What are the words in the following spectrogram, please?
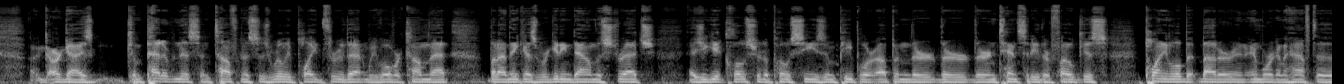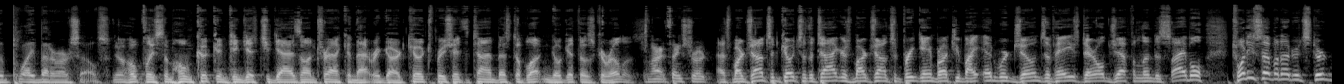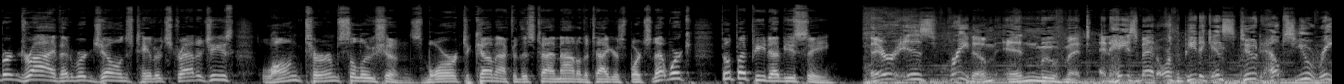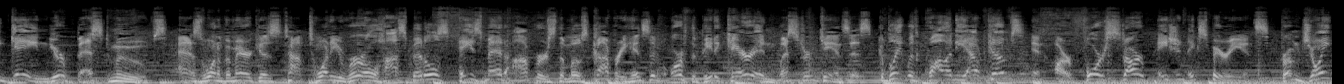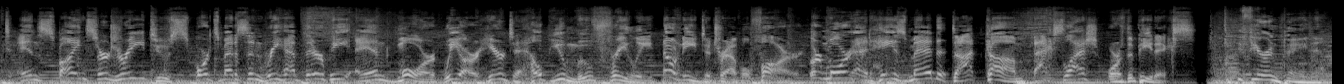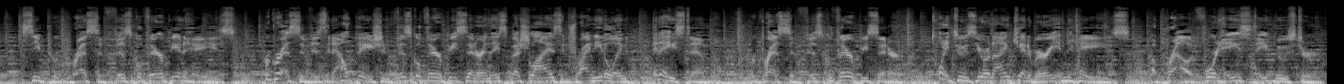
our guys' competitiveness and toughness has really played through that, and we've overcome that. But I think as we're getting down the stretch, as you get closer to postseason, people are upping their their their intensity, their mm-hmm. focus, playing a little bit better, and, and we're going to have to play better ourselves. You know, hopefully, some home cooking can get you guys on track in that regard. Coach, appreciate the time. Best of luck, and go get those gorillas. All right, thanks, George. That's Mark Johnson, coach of the Tigers. Mark Johnson pregame brought to you by Edward Jones of Hays, Daryl Jeff, and Linda Seibel. 2700 Sternberg Drive, Edward Jones, tailored strategies, long term solutions. More to come after this time out on the Tiger Sports Network, built by PWC. There is freedom in movement, and HaysMed Orthopedic Institute helps you regain your best moves. As one of America's top 20 rural hospitals, HaysMed offers the most comprehensive orthopedic care in western Kansas, complete with quality outcomes and our four star patient experience. From joint and spine surgery to sports medicine, rehab therapy, and more, we are here to help you move freely. No need to travel far. Learn more at haysmed.com backslash orthopedics. If you're in pain, see Progressive Physical Therapy in Hays. Progressive is an outpatient physical therapy center and they specialize in dry needling and ASTYM. Progressive Physical Therapy Center, 2209 Canterbury in Hays, a proud Fort Hays State booster.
